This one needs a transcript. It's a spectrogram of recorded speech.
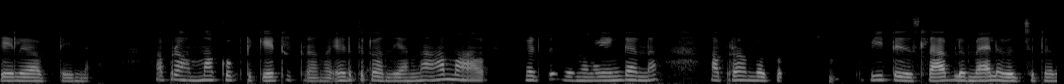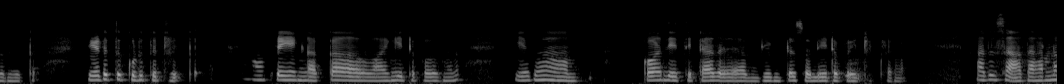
கேளு அப்படின்னு. அப்புறம் அம்மா கூப்பிட்டு கேட்டிருக்குறாங்க எடுத்துகிட்டு வந்தியான்னா ஆமாம் எடுத்துட்டு எங்கன்னா அப்புறம் அந்த வீட்டு ஸ்லாப்ல மேலே வச்சுட்டு இருந்துக்கு எடுத்து கொடுத்துட்ருக்கு அப்புறம் எங்கள் அக்கா வாங்கிட்டு போகும்போது எதுவும் குழந்தைய திட்டாது அப்படின்ட்டு சொல்லிட்டு போயிட்டுருக்குறாங்க அது சாதாரண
